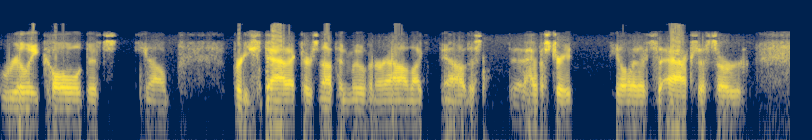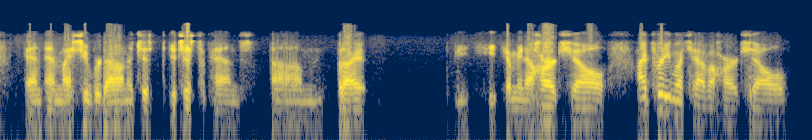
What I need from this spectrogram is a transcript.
really cold. It's you know pretty static. There's nothing moving around. Like you know just have a straight you know whether it's the axis or and and my super down. It just it just depends. Um, but I I mean a hard shell. I pretty much have a hard shell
